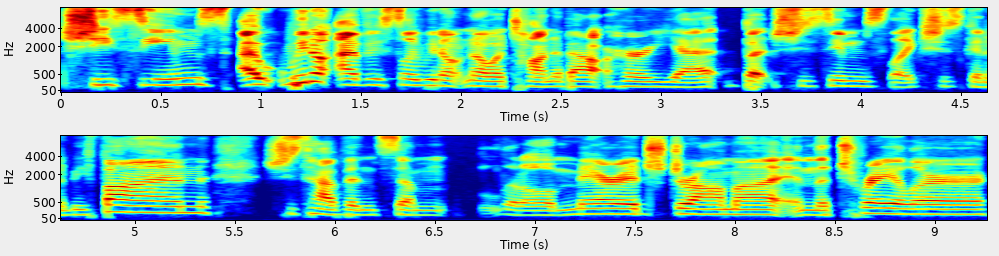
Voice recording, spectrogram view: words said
she seems I, we don't obviously we don't know a ton about her yet but she seems like she's going to be fun. She's having some little marriage drama in the trailer.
